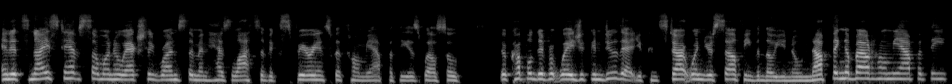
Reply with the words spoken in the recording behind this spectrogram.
And it's nice to have someone who actually runs them and has lots of experience with homeopathy as well. So there are a couple different ways you can do that. You can start one yourself, even though you know nothing about homeopathy.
